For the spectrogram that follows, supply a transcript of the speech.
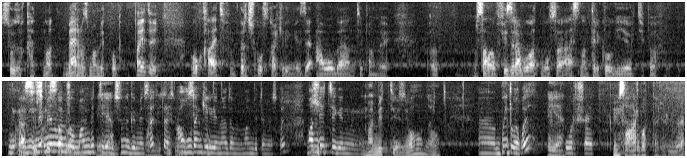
сөзі қатты ұнады. Бәріміз мамбет болдық. По идее ол қалай типа бірінші курсқа келген кезде ауылдан типа андай мысалы физра болатын болса астынан трико киіп типа классический мен ойымша мамбет деген Иә, түсінік емес сияқты ауылдан келген адам мамбет емес қой. Мамбет дегеннің мамбет деген не ол онда ол? Э, быдло ғой иә. орысша айт мысалы арбатта жүрмін да.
